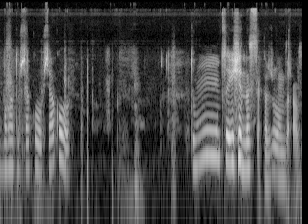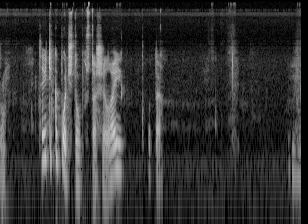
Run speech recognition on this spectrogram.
багато всякого всякого. Тому це ще не все, кажу вам зразу. Це я тільки почту опустошила і оте. Угу.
